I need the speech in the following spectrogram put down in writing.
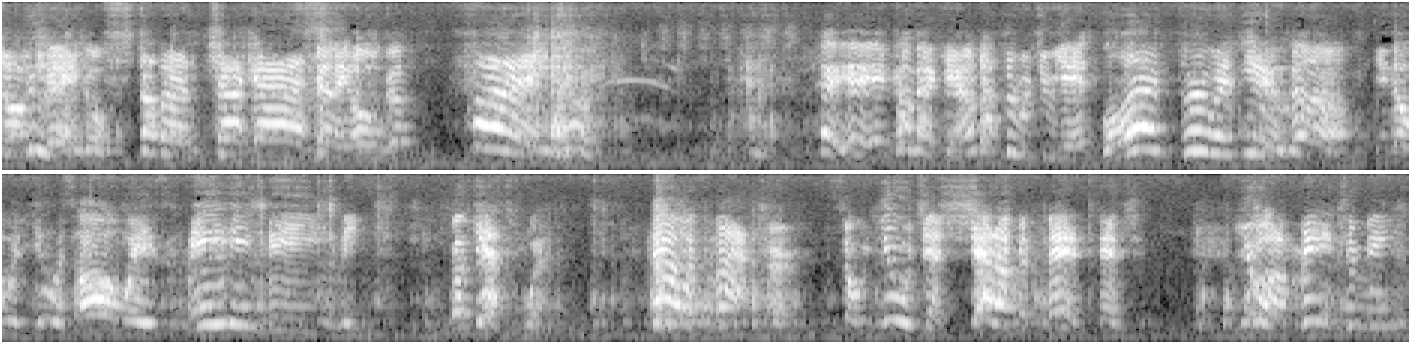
donkey. You can't go. Stubborn jackass. Smelly ogre. Fine. Hey, hey, hey, come back here. I'm not through with you yet. Well, I'm through with you. Uh-uh. You know, with you, it's always me, me, me. Well, guess what? Now it's my turn. So you just shut up and pay attention. You are mean to me.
